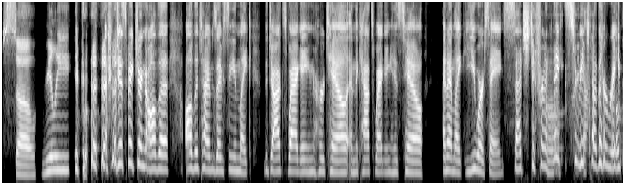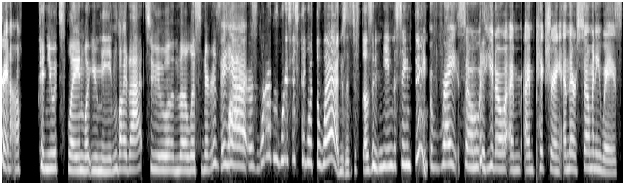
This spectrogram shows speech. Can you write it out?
So really, just picturing all the all the times I've seen like the dog's wagging her tail and the cat's wagging his tail. And I'm like, you are saying such different Oh things to each other right Okay. now. can you explain what you mean by that to the listeners? Uh, yeah. What, are- what is this thing with the wags? It just doesn't mean the same thing. Uh, right. So, you know, I'm I'm picturing and there's so many ways.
